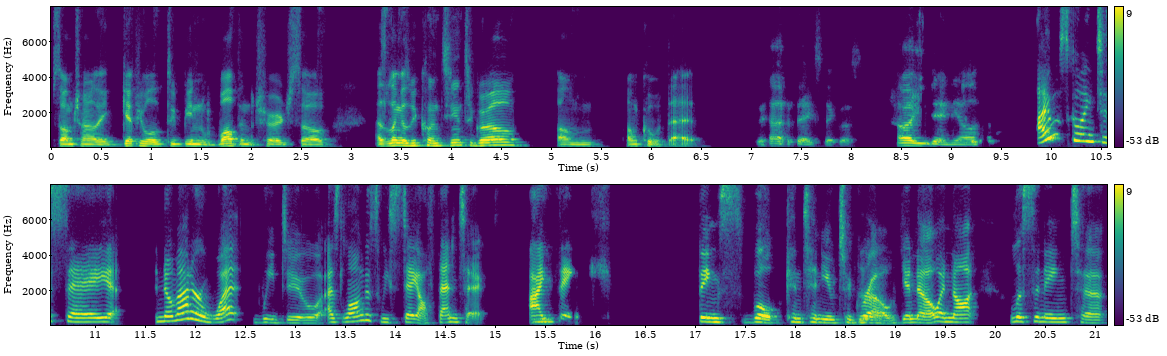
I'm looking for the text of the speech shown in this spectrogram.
so I'm trying to like get people to be involved in the church. So as long as we continue to grow, um, I'm cool with that. Thanks, Nicholas. How about you, Danielle? I was going to say, no matter what we do, as long as we stay authentic, mm-hmm. I think things will continue to grow, yeah. you know, and not listening to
